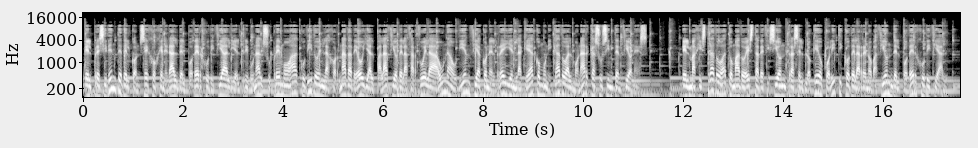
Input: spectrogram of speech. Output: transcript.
El presidente del Consejo General del Poder Judicial y el Tribunal Supremo ha acudido en la jornada de hoy al Palacio de la Zarzuela a una audiencia con el rey en la que ha comunicado al monarca sus intenciones. El magistrado ha tomado esta decisión tras el bloqueo político de la renovación del Poder Judicial.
